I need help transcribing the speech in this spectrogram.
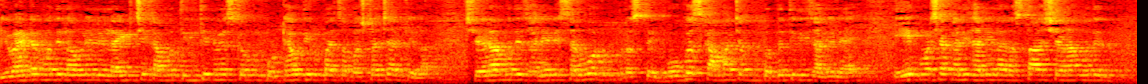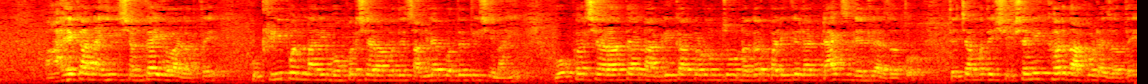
डिव्हायडरमध्ये लावलेले लाईटचे कामं तीन तीन वेळेस करून कोट्यावधी रुपयाचा भ्रष्टाचार केला. शहरामध्ये झालेले सर्व रस्ते बोगस कामाच्या पद्धतीने झालेले आहे. एक वर्षाखाली झालेला रस्ता शहरामध्ये आहे का नाही ही शंका येवायला लागते. कुठली पण नाली भोकर शहरामध्ये चांगल्या पद्धतीची नाही. भोकर शहरातल्या नागरिकाकडून जो नगरपालिकेला टॅक्स घेतला जातो त्याच्यामध्ये शैक्षणिक खर दाखवल्या जाते.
